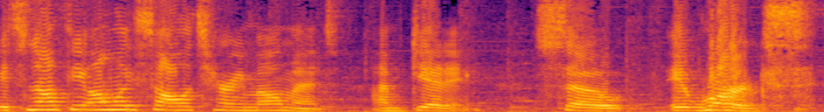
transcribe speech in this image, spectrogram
It's not the only solitary moment I'm getting. So it works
